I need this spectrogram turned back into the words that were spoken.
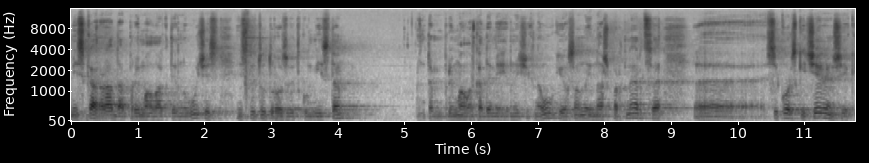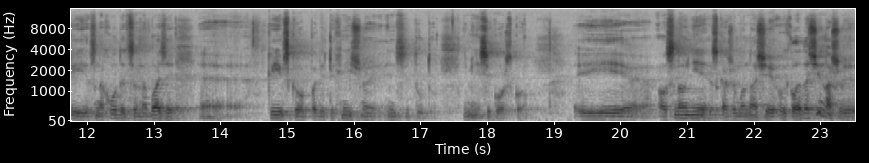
міська рада приймала активну участь, Інститут розвитку міста. Там приймала Академія гірничих наук, і основний наш партнер це е, Сікорський челендж, який знаходиться на базі е, Київського політехнічного інституту імені Сікорського. І основні, скажімо, наші викладачі нашої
